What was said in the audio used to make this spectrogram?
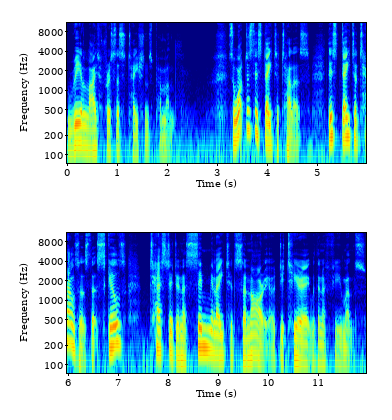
real life resuscitations per month. So, what does this data tell us? This data tells us that skills tested in a simulated scenario deteriorate within a few months.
